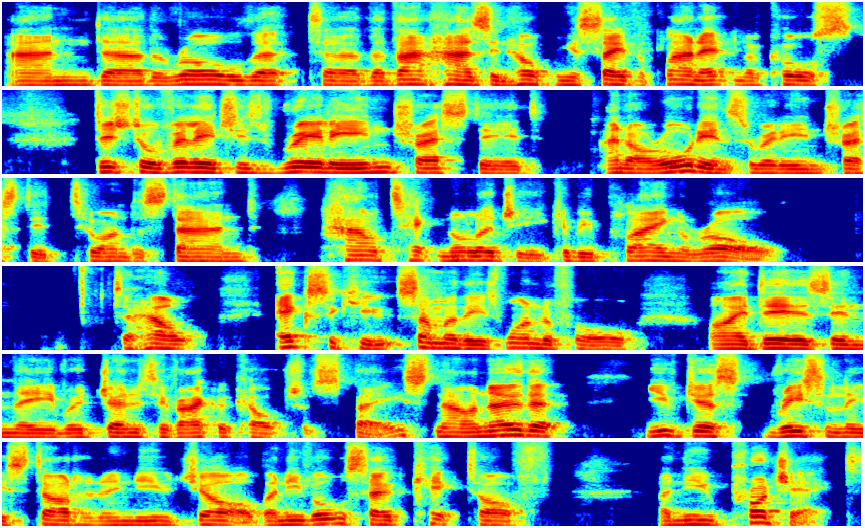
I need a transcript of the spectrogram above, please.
and uh, the role that, uh, that that has in helping us save the planet. And of course, Digital Village is really interested, and our audience are really interested to understand how technology could be playing a role to help execute some of these wonderful ideas in the regenerative agriculture space. Now, I know that you've just recently started a new job and you've also kicked off a new project.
